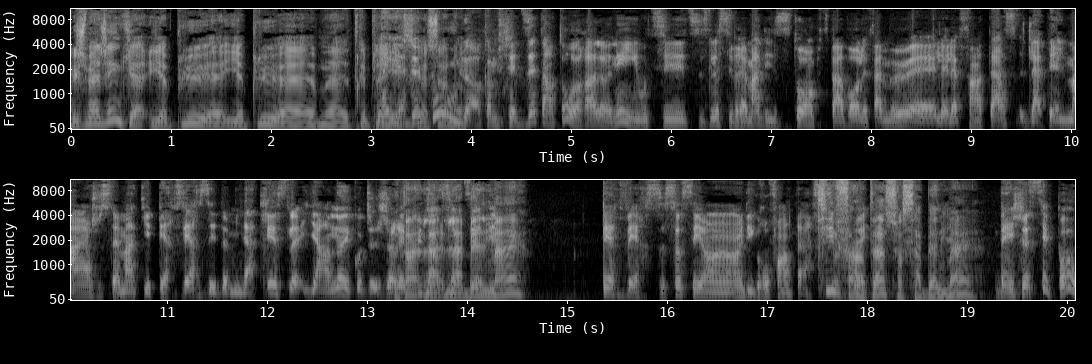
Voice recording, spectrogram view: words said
J'imagine qu'il y, a plus, euh, il y a plus euh, euh triple ben, X Il y a de tout, là. Comme je te disais tantôt, Oral là, c'est vraiment des histoires. Puis tu peux avoir le fameux, euh, le, fantasme de la belle-mère, justement, qui est perverse et dominatrice. Là. Il y en a, écoute, j'aurais pu... La, la belle-mère? Perverse. Ça, c'est un, des gros fantasmes. Qui fantasme sur sa belle-mère? Ben, je sais pas,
